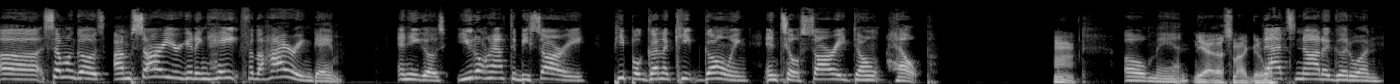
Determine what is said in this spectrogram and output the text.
Uh, someone goes, I'm sorry you're getting hate for the hiring dame. And he goes, You don't have to be sorry. People gonna keep going until sorry don't help. Hmm. Oh man. Yeah, that's not a good one. That's not a good one.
